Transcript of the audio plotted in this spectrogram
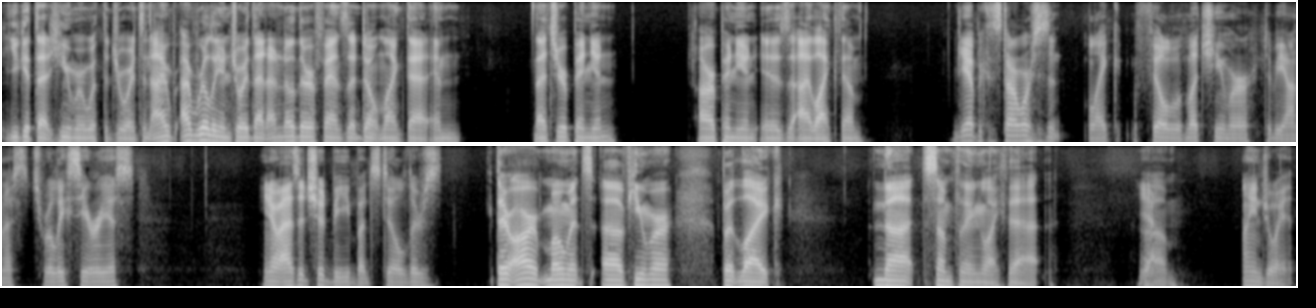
you get that humor with the droids and I I really enjoyed that. I know there are fans that don't like that and that's your opinion. Our opinion is I like them. Yeah, because Star Wars isn't like filled with much humor. To be honest, it's really serious. You know, as it should be, but still, there's There are moments of humor, but like not something like that. yeah, Um, I enjoy it.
